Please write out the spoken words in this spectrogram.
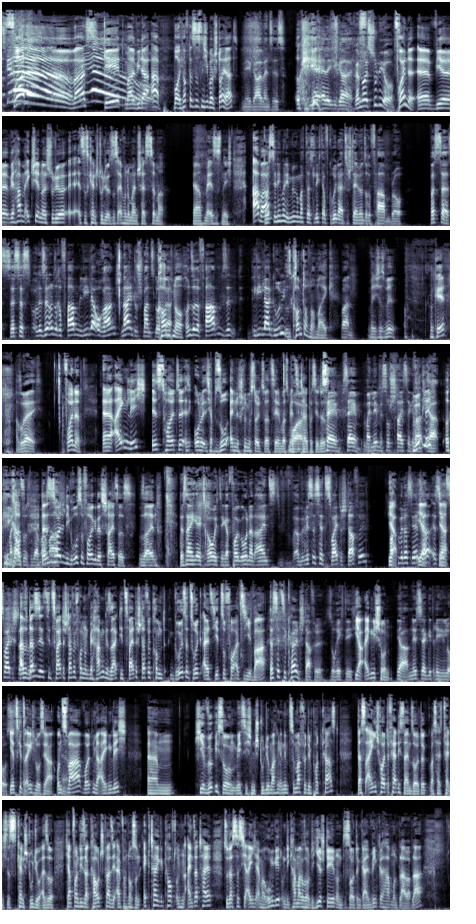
Was geht Freunde, was Yo! geht mal wieder ab? Boah, ich hoffe, das ist nicht übersteuert. Mir egal, wenn's ist. Okay. Mir ehrlich egal. Wir haben ein neues Studio. Freunde, äh, wir, wir haben actually ein neues Studio. Äh, Es ist kein Studio, es ist einfach nur mein scheiß Zimmer. Ja, mehr ist es nicht. Du Aber, hast dir nicht mal die Mühe gemacht, das Licht auf grün einzustellen, unsere Farben, Bro. Was ist das? das, ist das sind unsere Farben lila, orange? Nein, du Schwanzlutscher. Kommt noch. Unsere Farben sind lila, grün. es kommt doch noch, Mike, Wann? wenn ich das will. Okay? Also recht. Freunde, äh, eigentlich ist heute, ohne, ich habe so eine schlimme Story zu erzählen, was mir jetzt Boah, die Tage passiert ist. Same, same. Mein Leben ist so scheiße gerade. Wirklich? Ja. Okay, mein krass. Auto ist wieder am das ist Arsch. heute die große Folge des Scheißes sein. Das ist eigentlich echt traurig, Digga. Folge 101. Aber ist das jetzt zweite Staffel? Machen wir das jetzt? Ja. Ist jetzt zweite Staffel? Also das ist jetzt die zweite Staffel von und wir haben gesagt, die zweite Staffel kommt größer zurück als je zuvor, als sie je war. Das ist jetzt die Köln-Staffel, so richtig. Ja, eigentlich schon. Ja, am nächsten Jahr geht richtig los. Jetzt geht's eigentlich los, ja. Und zwar wollten wir eigentlich ähm, hier wirklich so mäßig ein Studio machen in dem Zimmer für den Podcast, das eigentlich heute fertig sein sollte. Was heißt fertig? Das ist kein Studio. Also ich habe von dieser Couch quasi einfach noch so ein Eckteil gekauft und ein Einserteil, sodass das hier eigentlich einmal rumgeht und die Kamera sollte hier stehen und es sollte einen geilen Winkel haben und bla bla bla.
